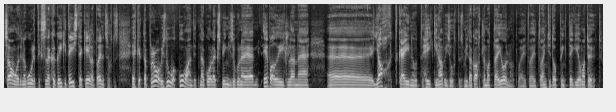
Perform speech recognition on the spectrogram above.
samamoodi nagu uuritakse seda ka kõigi teiste keelatud ainete suhtes. ehk et ta proovis luua kuvandit, nagu oleks mingisugune ebaõiglane äh, jaht käinud Heiki Nabi suhtes, mida kahtlemata ei olnud, vaid, vaid antidoping tegi oma tööd.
